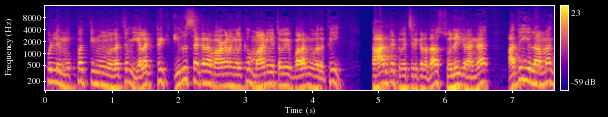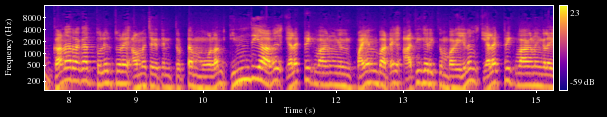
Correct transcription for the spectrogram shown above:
புள்ளி முப்பத்தி மூணு லட்சம் எலக்ட்ரிக் இருசக்கர வாகனங்களுக்கு மானிய தொகை வழங்குவதற்கு டார்கெட் வச்சிருக்கிறதா சொல்லிக்கிறாங்க. அது இல்லாம கனரக தொழில்துறை அமைச்சகத்தின் திட்டம் மூலம் இந்தியாவில் எலக்ட்ரிக் வாகனங்களின் பயன்பாட்டை அதிகரிக்கும் வகையிலும் எலக்ட்ரிக் வாகனங்களை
